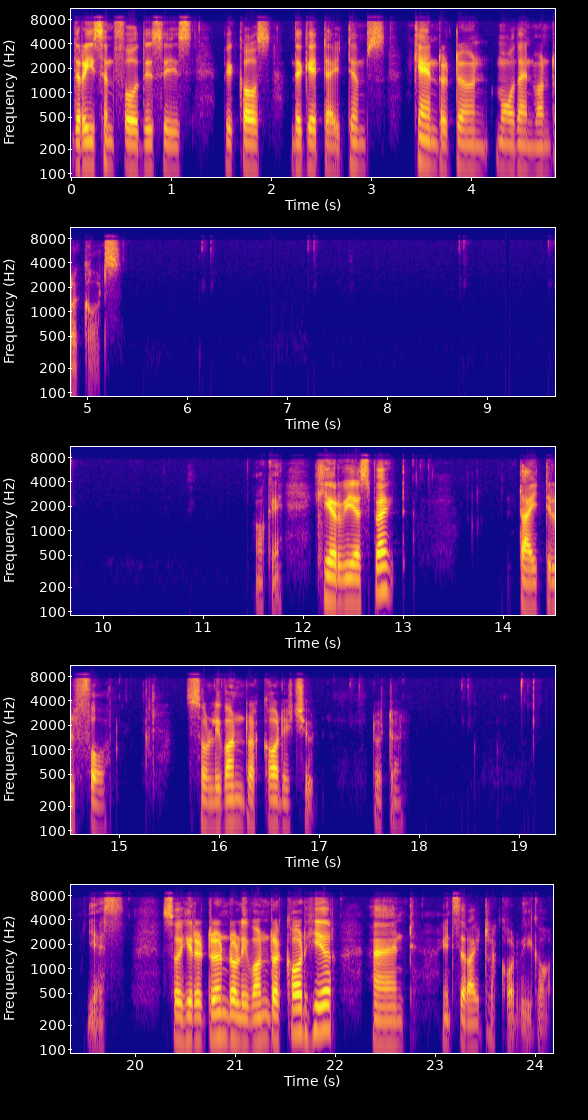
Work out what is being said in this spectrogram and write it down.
The reason for this is because the get items can return more than one records. Okay, here we expect title 4. So only one record it should return. Yes. So he returned only one record here and it's the right record we got.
